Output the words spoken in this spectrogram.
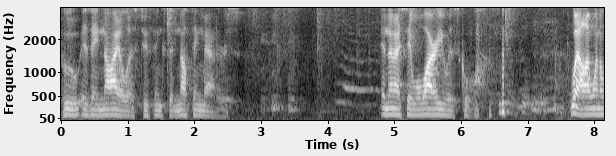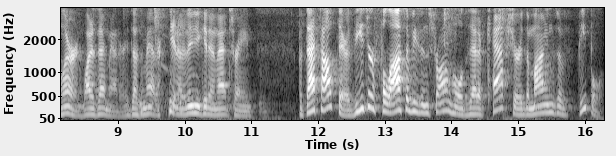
who is a nihilist who thinks that nothing matters. And then I say, Well, why are you at school? well, I want to learn. Why does that matter? It doesn't matter. You know, then you get in that train. But that's out there. These are philosophies and strongholds that have captured the minds of people.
